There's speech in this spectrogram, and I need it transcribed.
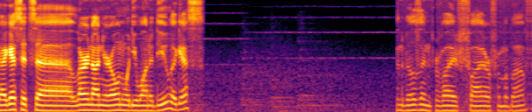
I guess it's uh, learn on your own what you want to do, I guess. And build and provide fire from above.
